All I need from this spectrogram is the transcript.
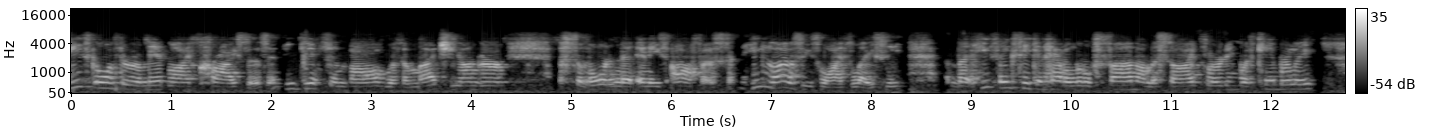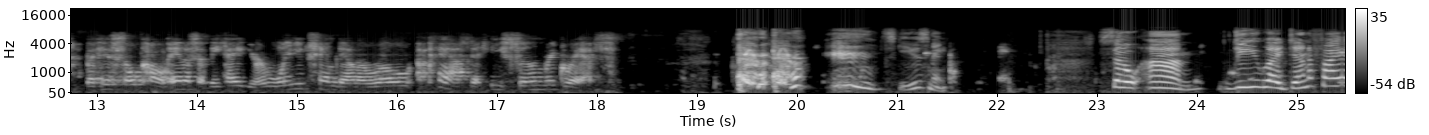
He's going through a midlife crisis, and he gets involved with a much younger subordinate in his office. He loves his wife, Lacey, but he thinks he can have a little fun on the side flirting with Kimberly, but his so-called innocent behavior leads him down a road, a path that he soon regrets. Excuse me. So, um, do you identify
